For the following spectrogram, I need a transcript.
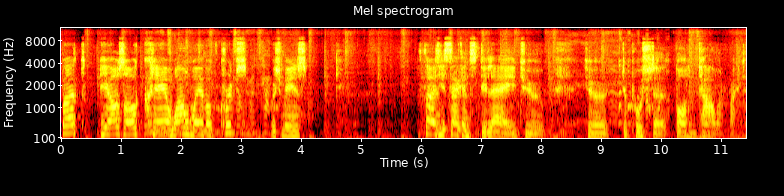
But he also clear one wave of creeps, which means 30 seconds delay to to to push the bottom tower, right?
